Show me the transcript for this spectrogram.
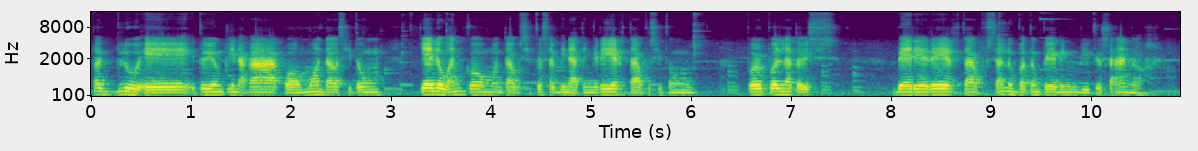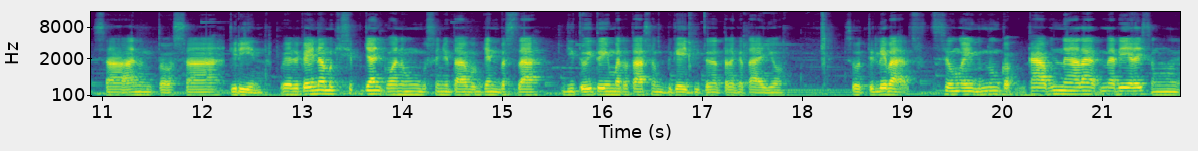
pag blue, eh, ito yung pinaka-common. Tapos itong yellow uncommon. Tapos ito sabihin natin rare. Tapos itong purple na to is very rare. Tapos ano ba tong pairing dito sa ano? Sa anong to? Sa green. Well, kayo na mag-isip dyan kung anong gusto nyo tawag dyan. Basta dito, ito yung matataas ang bigay. Dito na talaga tayo. So, diba? So, ngayon, nung ka- kahapon na, na-realize nung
